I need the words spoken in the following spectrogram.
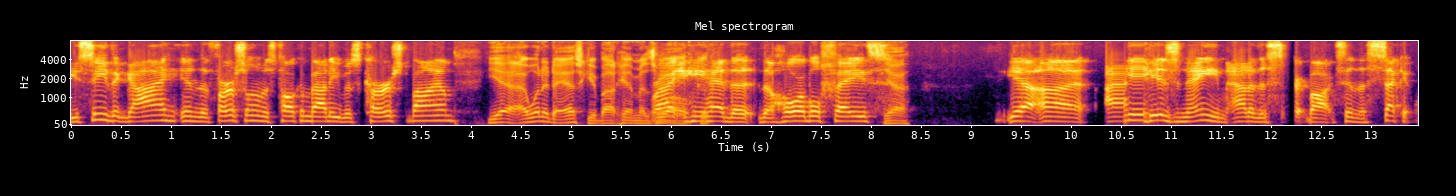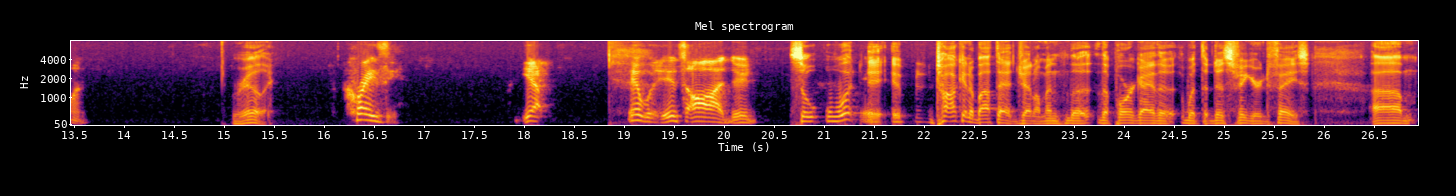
you see, the guy in the first one was talking about he was cursed by him. Yeah, I wanted to ask you about him as right? well. He had the the horrible face. Yeah. Yeah, uh, I get his name out of the spirit box in the second one. Really? Crazy. Yep. It it's odd, dude. So what? It, it- talking about that gentleman, the the poor guy that with the disfigured face. Um,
